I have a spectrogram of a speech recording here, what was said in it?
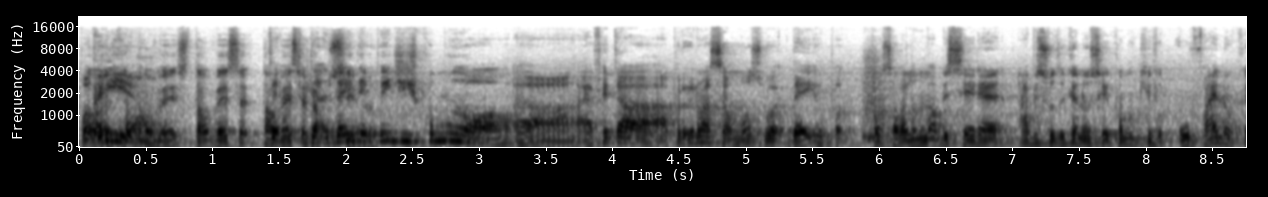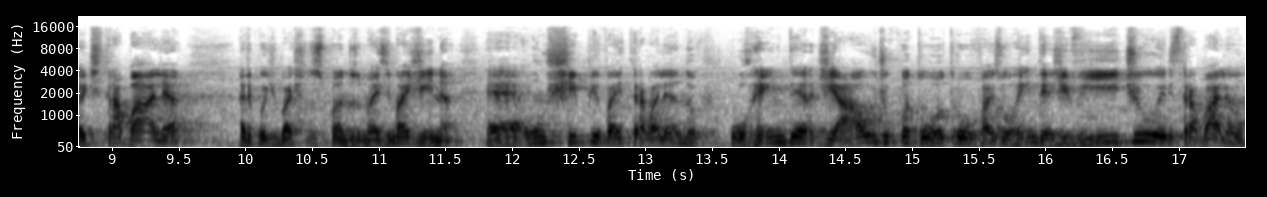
Poderia. Talvez, talvez, talvez seja Da- Daí possível. depende de como é feita a programação. Vamos daí eu po- posso estar falando uma besteira absurda que eu não sei como que o Final Cut trabalha aí depois debaixo dos panos. Mas imagina, é, um chip vai trabalhando o render de áudio, enquanto o outro faz o render de vídeo. Eles trabalham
